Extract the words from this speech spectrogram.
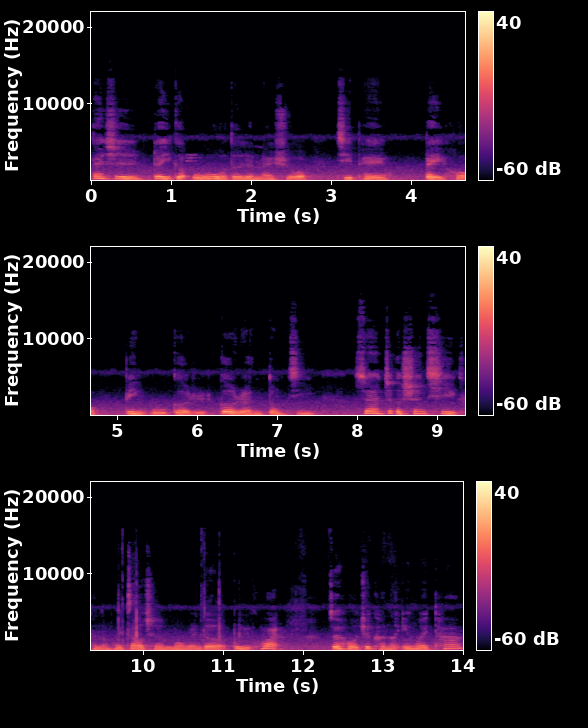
但是对一个无我的人来说，其背背后并无个个人动机。虽然这个生气可能会造成某人的不愉快，最后却可能因为他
